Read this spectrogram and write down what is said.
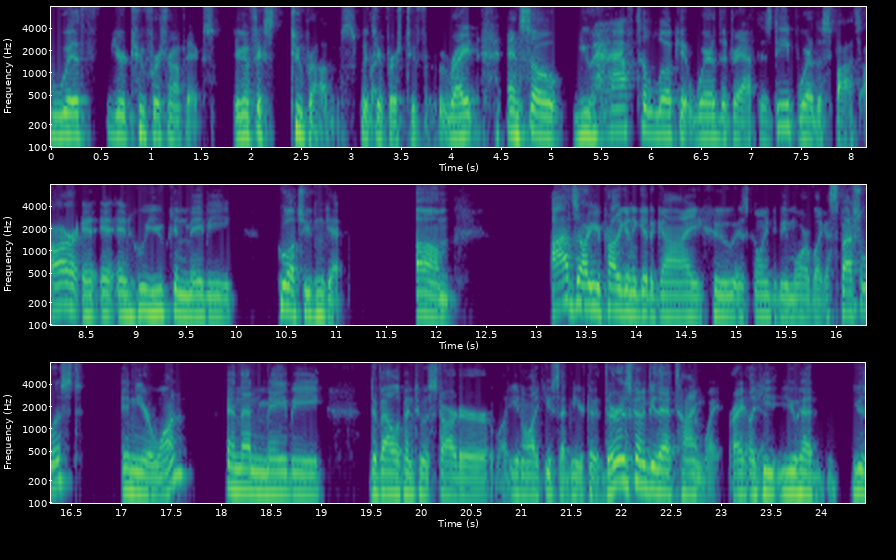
with your two first round picks. You're going to fix two problems with your first two, right? And so you have to look at where the draft is deep, where the spots are, and, and and who you can maybe, who else you can get. Um, odds are you're probably going to get a guy who is going to be more of like a specialist in year one, and then maybe develop into a starter. You know, like you said in year two, there is going to be that time wait, right? Like Yeah. you, you had you.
